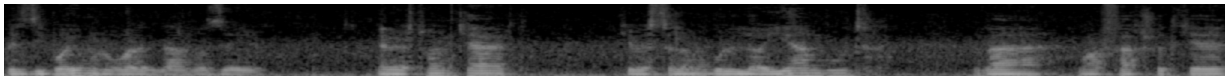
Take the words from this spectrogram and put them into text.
به زیبایی اون رو وارد دروازه اورتون کرد که به اصطلاح گل لایی هم بود. و موفق شد که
